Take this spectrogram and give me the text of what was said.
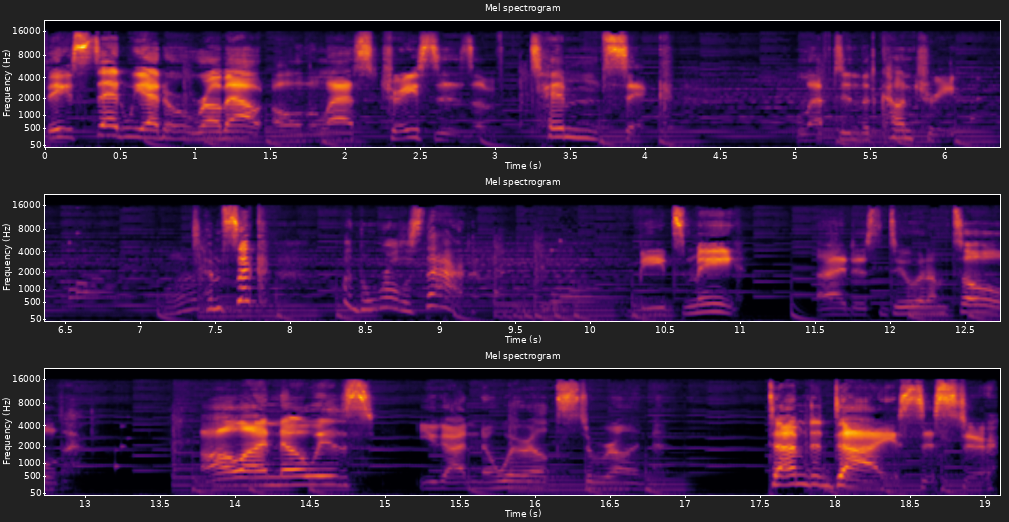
they said we had to rub out all the last traces of Temsik left in the country. Temsik? What in the world is that? Beats me. I just do what I'm told. All I know is you got nowhere else to run. Time to die, sister.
